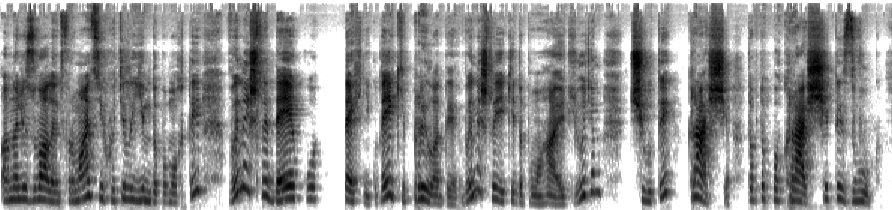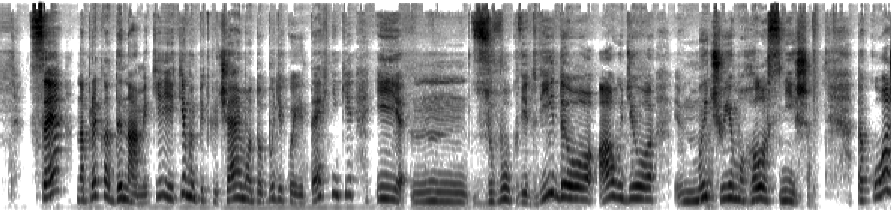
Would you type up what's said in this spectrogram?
аналізували інформацію, хотіли їм допомогти, винайшли деяку техніку, деякі прилади винайшли, які допомагають людям чути краще, тобто покращити звук. Це, наприклад, динаміки, які ми підключаємо до будь-якої техніки, і звук від відео, аудіо ми чуємо голосніше. Також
